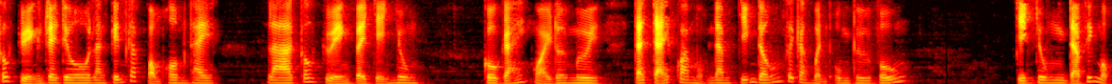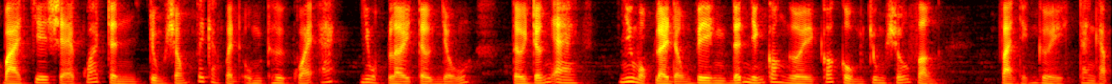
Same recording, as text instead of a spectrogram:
Câu chuyện radio Lăng Kính Khát Vọng hôm nay là câu chuyện về chị Nhung, cô gái ngoài đôi mươi đã trải qua một năm chiến đấu với căn bệnh ung thư vú. Chị Nhung đã viết một bài chia sẻ quá trình chung sống với căn bệnh ung thư quái ác như một lời tự nhủ, tự trấn an, như một lời động viên đến những con người có cùng chung số phận và những người đang gặp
